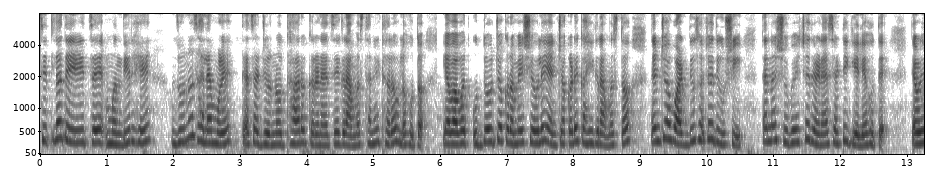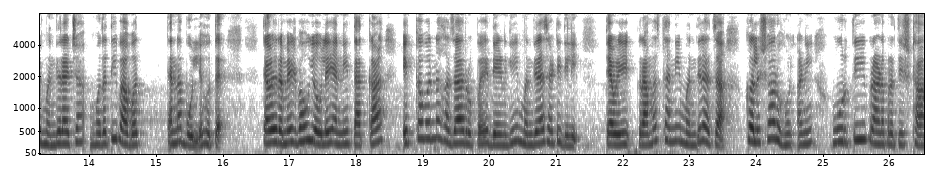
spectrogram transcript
शीतलादेवीचे मंदिर हे जुनं झाल्यामुळे त्याचा जीर्णोद्धार करण्याचे ग्रामस्थांनी ठरवलं होतं. याबाबत उद्योजक रमेश येवले यांच्याकडे काही ग्रामस्थ त्यांच्या वाढदिवसाच्या दिवशी त्यांना शुभेच्छा देण्यासाठी गेले होते. त्यावेळी मंदिराच्या मदतीबाबत त्यांना बोलले होते. त्यावेळी रमेश भाऊ येवले यांनी तात्काळ एक्कावन्न हजार रुपये देणगी मंदिरासाठी दिली. त्यावेळी ग्रामस्थांनी मंदिराचा कलशारोहण आणि मूर्ती प्राणप्रतिष्ठा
